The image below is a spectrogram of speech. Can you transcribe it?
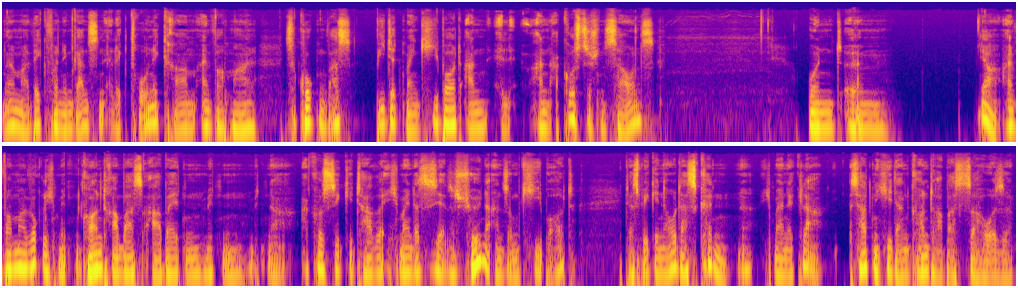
Ne, mal weg von dem ganzen Elektronikkram, einfach mal zu gucken, was bietet mein Keyboard an, an akustischen Sounds. Und ähm, ja, einfach mal wirklich mit einem Kontrabass arbeiten, mit, ein, mit einer Akustikgitarre. Ich meine, das ist ja das Schöne an so einem Keyboard, dass wir genau das können. Ne? Ich meine, klar, es hat nicht jeder einen Kontrabass zu Hause.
